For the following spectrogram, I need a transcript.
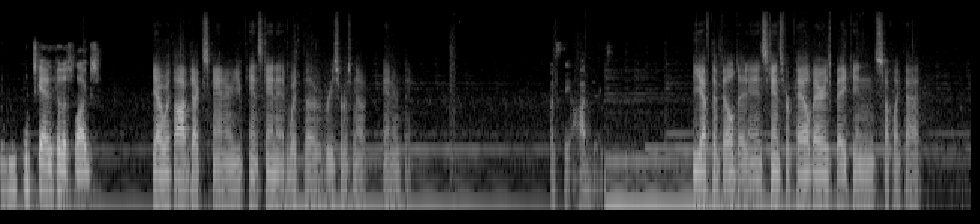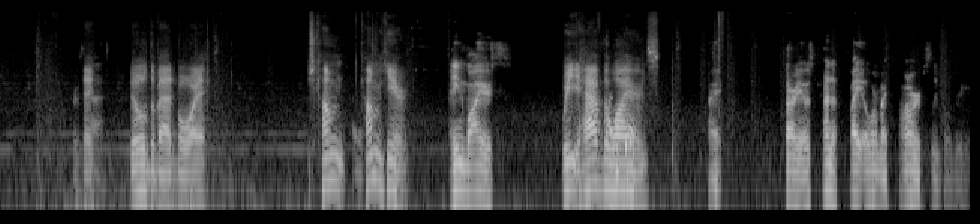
You can Scan for the slugs. Yeah, with object scanner. You can't scan it with the resource node scanner thing. What's the object? You have to build it, and it scans for pale berries, bacon, stuff like that. Where's Hey. that? Build the bad boy. Just come, come here. I need wires. We have the Okay. wires. Alright. Sorry, I was trying to fight over my farmer sleep over here.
